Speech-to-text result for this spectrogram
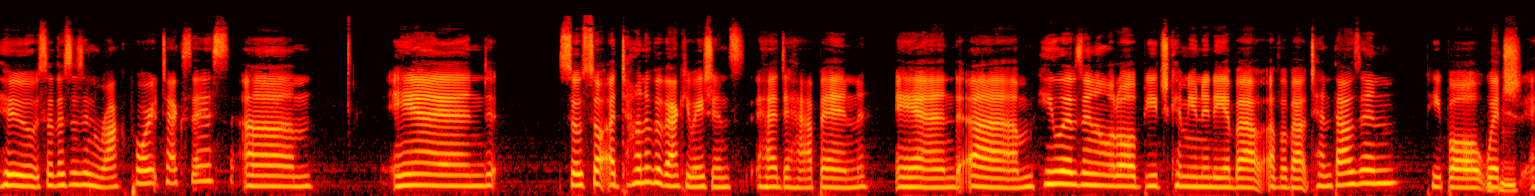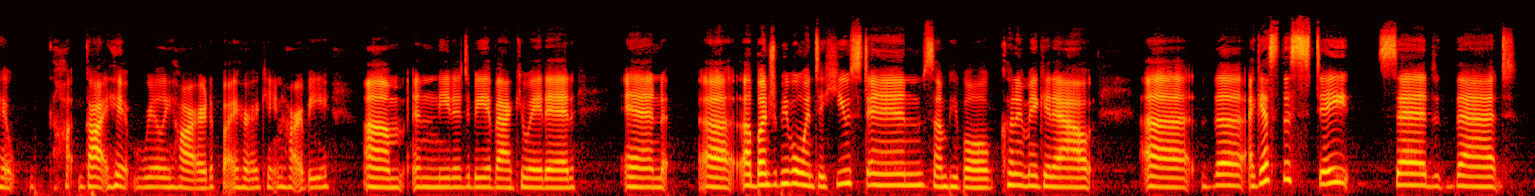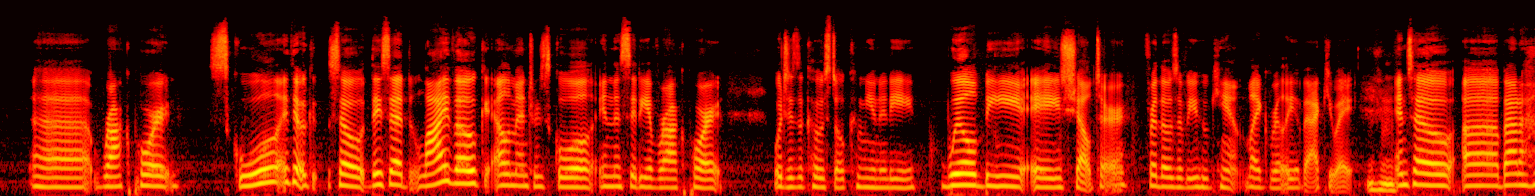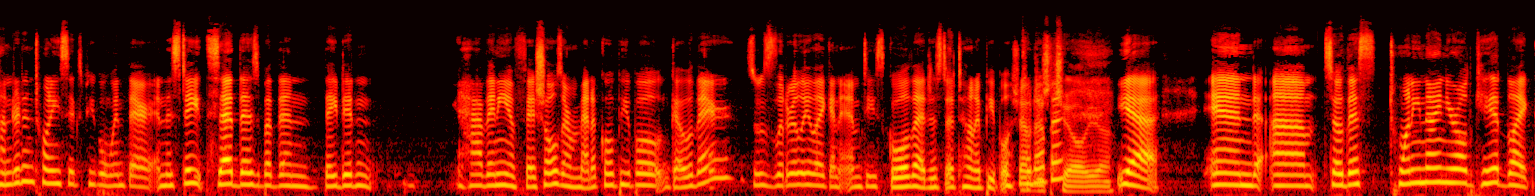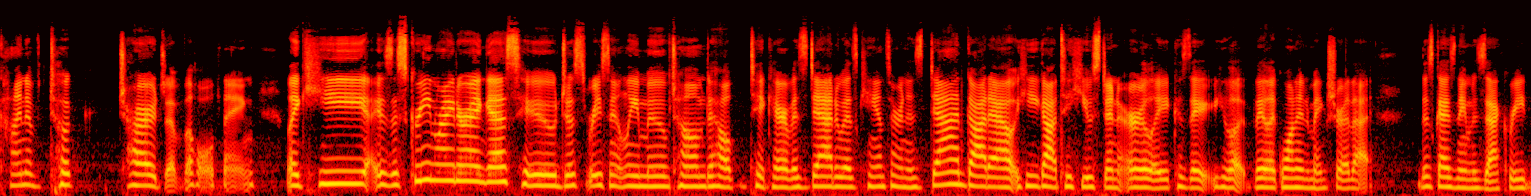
who so this is in Rockport, Texas. Um, and so so a ton of evacuations had to happen and um, he lives in a little beach community about of about 10,000 people which hit, got hit really hard by Hurricane Harvey um, and needed to be evacuated and uh, a bunch of people went to Houston some people couldn't make it out uh, the I guess the state said that uh, Rockport School. I think so. They said Live Oak Elementary School in the city of Rockport, which is a coastal community, will be a shelter for those of you who can't like really evacuate. And so uh, about 126 people went there, and the state said this, but then they didn't have any officials or medical people go there. So it was literally like an empty school that just a ton of people showed To up just at. chill. Yeah. Yeah. And um, so this 29 year old kid, like, kind of took charge of the whole thing. Like, he is a screenwriter, I guess, who just recently moved home to help take care of his dad who has cancer. And his dad got out. He got to Houston early because they, he, they, like, wanted to make sure that this guy's name is Zachary,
